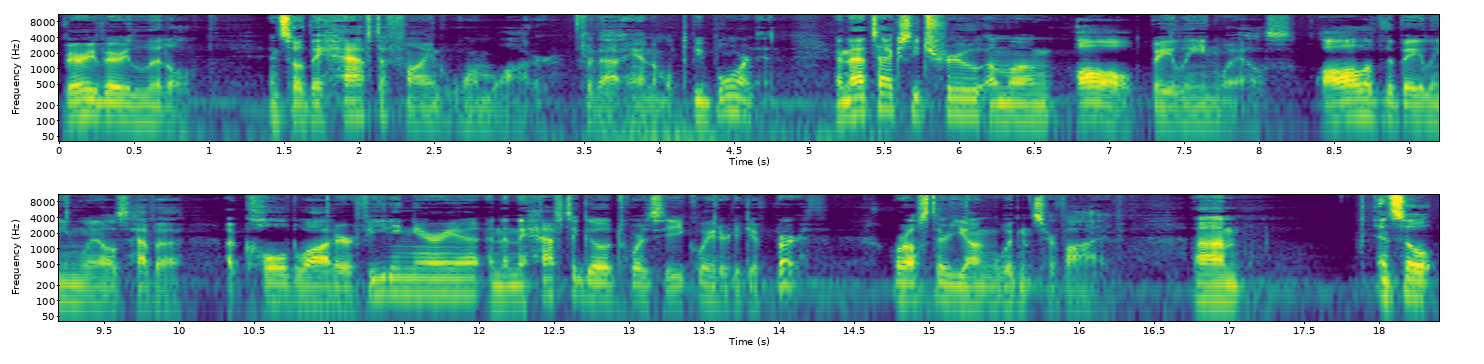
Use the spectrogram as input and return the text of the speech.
very, very little. And so they have to find warm water for that animal to be born in. And that's actually true among all baleen whales all of the baleen whales have a, a cold water feeding area, and then they have to go towards the equator to give birth, or else their young wouldn't survive. Um, and so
